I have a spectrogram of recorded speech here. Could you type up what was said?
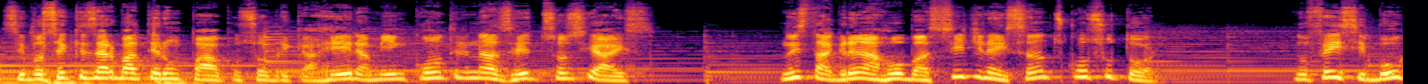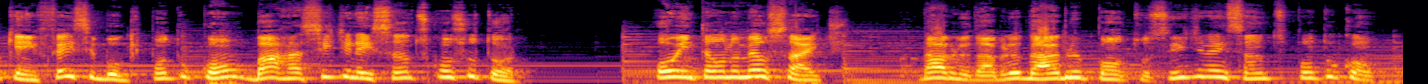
Se você quiser bater um papo sobre carreira, me encontre nas redes sociais. No Instagram, arroba Sidney Santos Consultor. No Facebook, em facebook.com barra Sidney Santos Consultor ou então no meu site www.sidneysantos.com.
